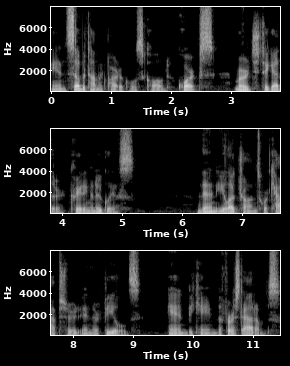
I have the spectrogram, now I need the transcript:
and subatomic particles called quarks merged together, creating a nucleus. Then electrons were captured in their fields and became the first atoms.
